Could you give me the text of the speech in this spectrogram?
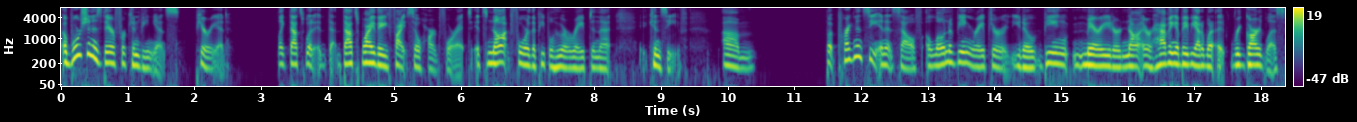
Abortion is there for convenience. Period. Like that's what th- that's why they fight so hard for it. It's not for the people who are raped and that conceive. Um, but pregnancy in itself, alone of being raped or you know being married or not or having a baby out of what, regardless,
